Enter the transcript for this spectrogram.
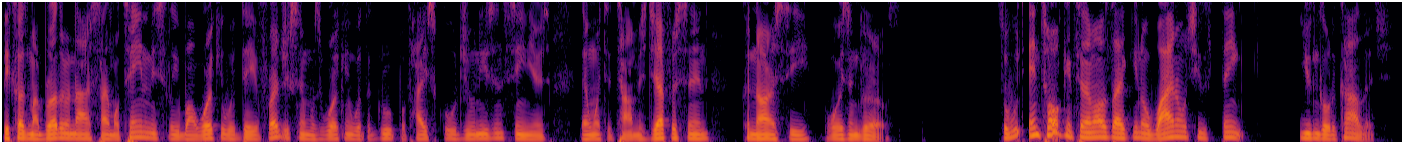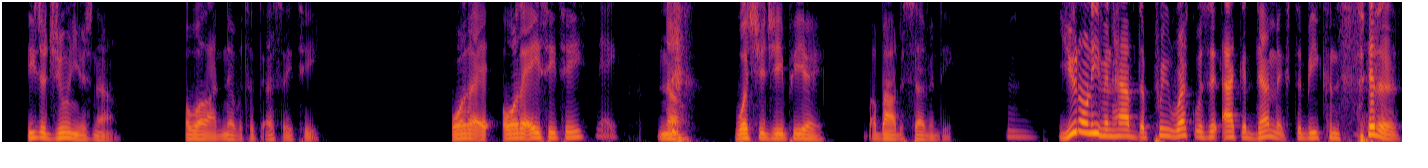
Because my brother and I simultaneously, while working with Dave Fredrickson, was working with a group of high school juniors and seniors that went to Thomas Jefferson, Canarsie, boys and girls. So in talking to them, I was like, you know, why don't you think you can go to college? These are juniors now. Oh well, I never took the SAT or the or the ACT. Yikes. No. What's your GPA? About a 70. Mm. You don't even have the prerequisite academics to be considered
